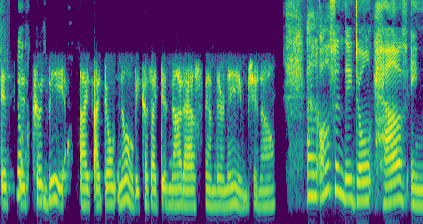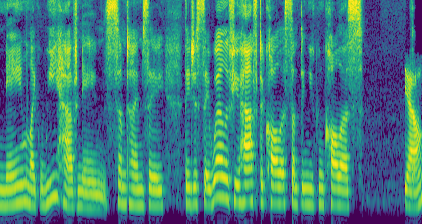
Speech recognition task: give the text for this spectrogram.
it you know, it could be. I, I don't know because I did not ask them their names, you know. And often they don't have a name like we have names. Sometimes they they just say, "Well, if you have to call us something, you can call us." Yeah.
